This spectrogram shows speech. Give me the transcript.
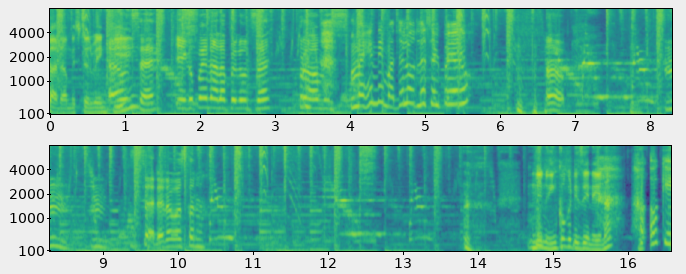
కదా మిస్టర్ వెంకీ? సార్. ఇకపైన అలా పిలవండి సార్. ప్రామిస్ మెహందీ మధ్యలో వదిలేసి వెళ్ళిపోయారు సరేనా వస్తాను. నేను ఇంకొక డిజైన్ అయినా ఓకే.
